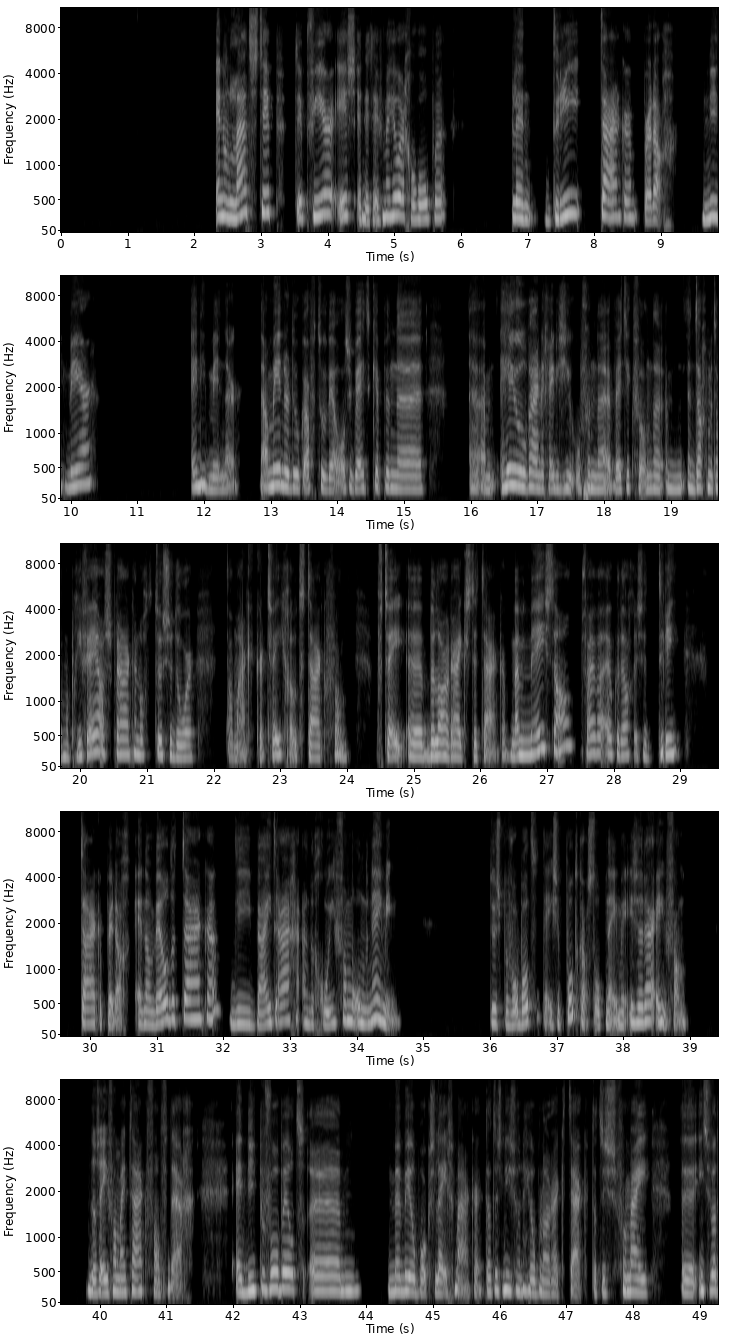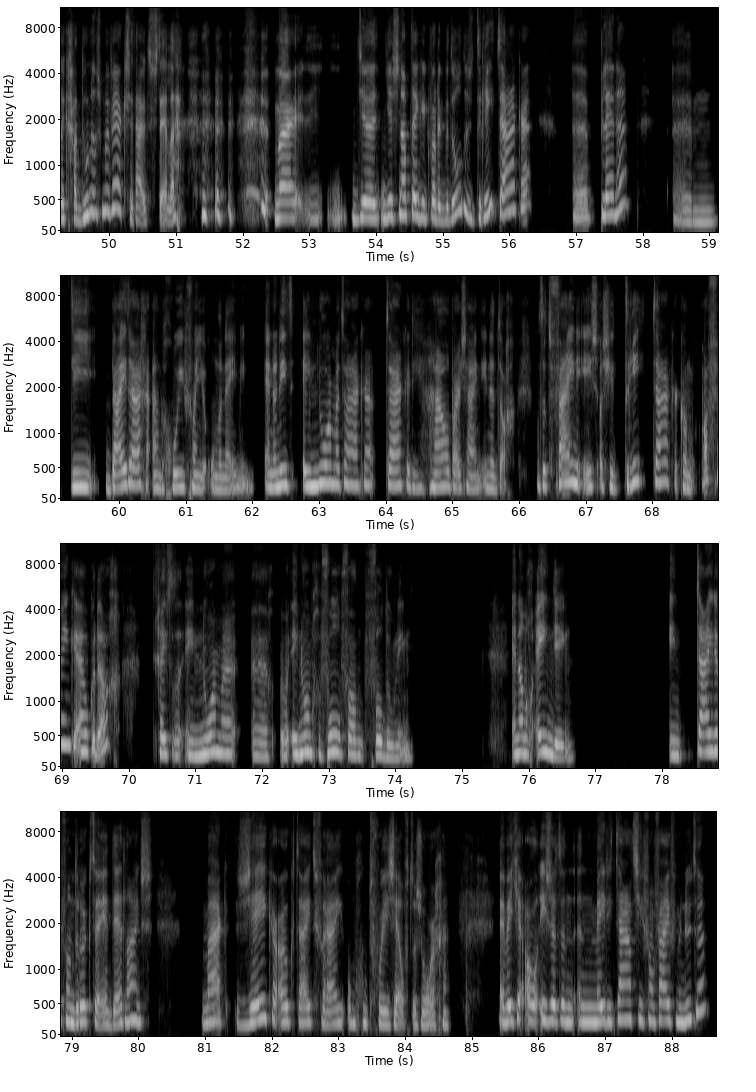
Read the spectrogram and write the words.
En een laatste tip, tip 4 is, en dit heeft me heel erg geholpen, plan drie taken per dag. Niet meer en niet minder. Nou, minder doe ik af en toe wel. Als ik weet, ik heb een uh, um, heel weinig energie of een, uh, weet ik veel, een, een, dag met allemaal privéafspraken nog tussendoor. Dan maak ik er twee grote taken van. Of twee uh, belangrijkste taken. Maar meestal, vrijwel elke dag, is het drie taken per dag. En dan wel de taken die bijdragen aan de groei van mijn onderneming. Dus bijvoorbeeld deze podcast opnemen is er daar één van. Dat is een van mijn taken van vandaag. En niet bijvoorbeeld um, mijn mailbox leegmaken. Dat is niet zo'n heel belangrijke taak. Dat is voor mij uh, iets wat ik ga doen als mijn werk zit uit te stellen. maar je, je snapt denk ik wat ik bedoel. Dus drie taken uh, plannen. Um, die bijdragen aan de groei van je onderneming. En dan niet enorme taken, taken die haalbaar zijn in een dag. Want het fijne is, als je drie taken kan afvinken elke dag, geeft dat een enorme, uh, enorm gevoel van voldoening. En dan nog één ding. In tijden van drukte en deadlines, maak zeker ook tijd vrij om goed voor jezelf te zorgen. En weet je, al is het een, een meditatie van vijf minuten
